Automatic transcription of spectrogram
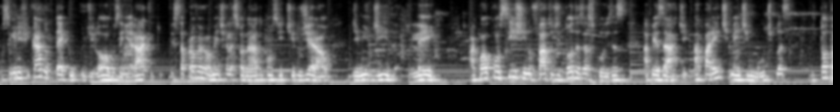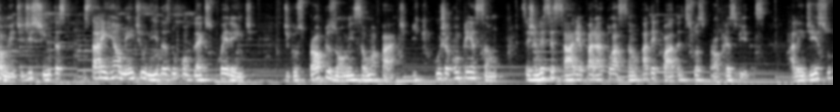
O significado técnico de Logos em Heráclito está provavelmente relacionado com o sentido geral de medida, de lei, a qual consiste no fato de todas as coisas, apesar de aparentemente múltiplas e totalmente distintas, estarem realmente unidas no complexo coerente, de que os próprios homens são uma parte e que, cuja compreensão seja necessária para a atuação adequada de suas próprias vidas. Além disso,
